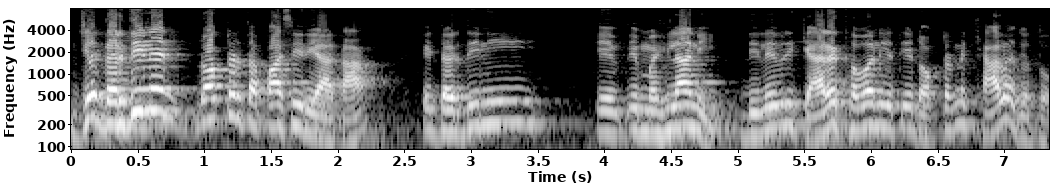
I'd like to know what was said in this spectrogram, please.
જે દર્દીને ડૉક્ટર તપાસી રહ્યા હતા, એ દર્દીની, એ એ મહિલાની ડિલિવરી ક્યારે થવાની હતી એ ડૉક્ટરને ખ્યાલ જ હતો.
